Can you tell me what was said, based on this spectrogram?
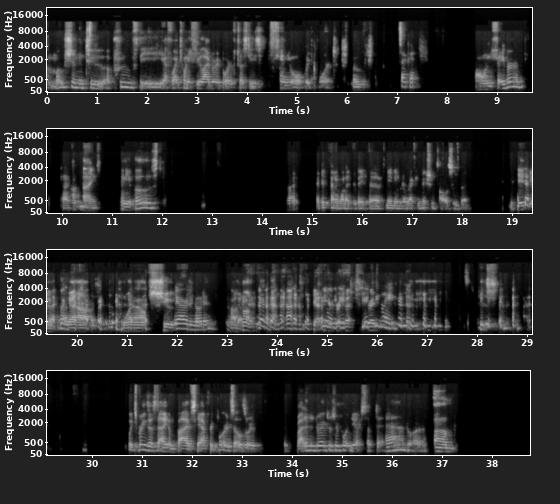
a motion to approve the FY twenty-three Library Board of Trustees Annual Report. Moved. Second. All in favor? Aye. Um, Aye. Any opposed? Right. I did kind of want to debate the naming and recognition policy, but. Did you? Yeah. Well, shoot. We already voted. Uh-huh. Yeah, you're right. Which brings us to item five, staff reports. Elsworth, provided a director's report. Do you have stuff to add or? Um,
